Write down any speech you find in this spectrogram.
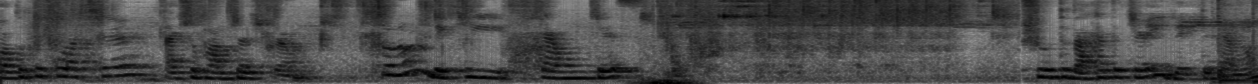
কতটুকু আছে? একশো পঞ্চাশ গ্রাম। চলুন দেখি কেমন টেস্ট শুরুতে দেখাতে চাই, দেখতে কেমন?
